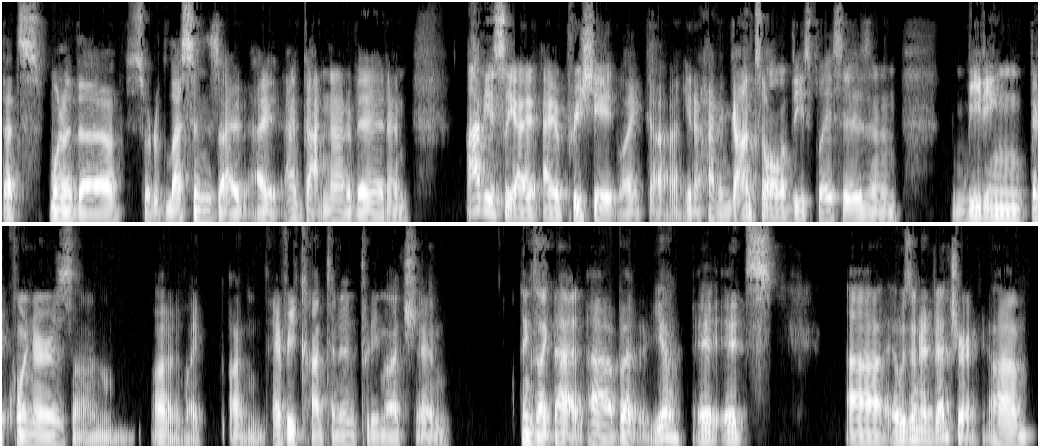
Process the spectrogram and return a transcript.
that's one of the sort of lessons I, I, I've gotten out of it. And, obviously I, I appreciate like, uh, you know, having gone to all of these places and meeting Bitcoiners on, uh, like on every continent pretty much and things like that. Uh, but yeah, it, it's, uh, it was an adventure. Um,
